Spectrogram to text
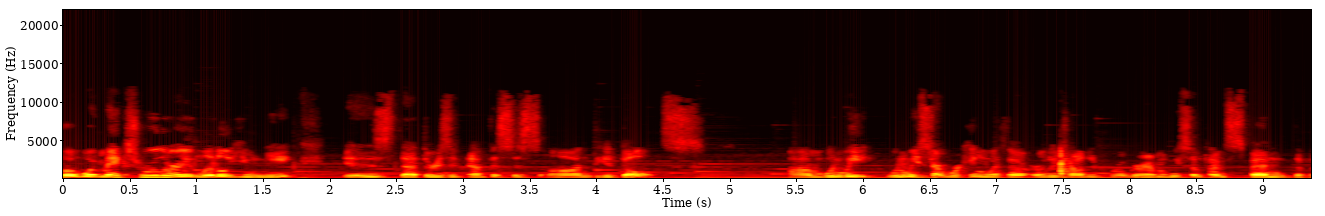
But what makes Ruler a little unique is that there is an emphasis on the adults. Um, when we when we start working with an early childhood program, we sometimes spend the,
